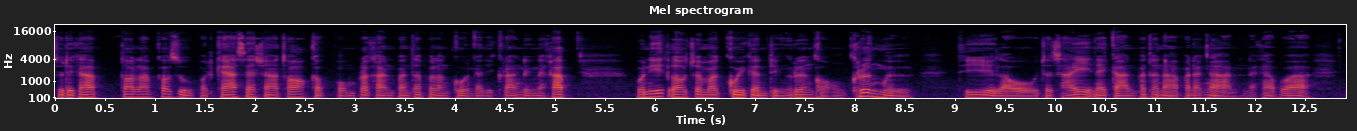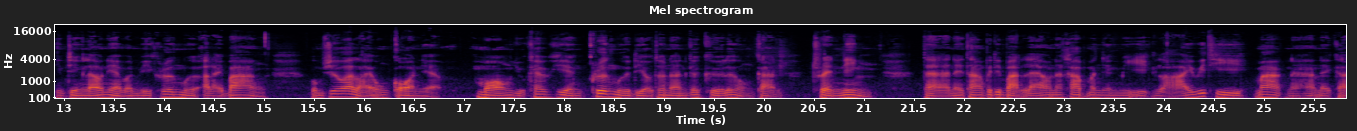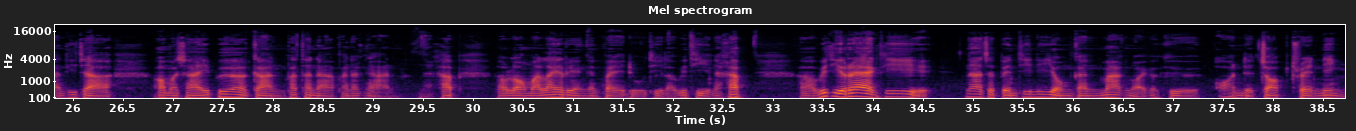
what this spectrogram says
สวัสดีครับ ต้อนรับเข้าสู่พอดแคสต์ HR Talk กับผมประคันปันทพลังกูลกันอีกครั้งหนึ่งนะครับ วันนี้เราจะมาคุยกันถึงเรื่องของเครื่องมือ ที่เราจะใช้ในการพัฒนาพนักงานนะครับว่าจริงๆแล้วเนี่ยมันมีเครื่องมืออะไรบ้าง ผมเชื่อว่าหลายองค์กรเนี่ยมองอยู่แค่เพียงเครื่องมือเดียวเท่านั้นก็คือเรื่องของการเทรนนิ่งแต่ในทางปฏิบัติแล้วนะครับ มันยังมีอีกหลายวิธีมากนะฮะในการที่จะ เอามาใช้เพื่อการพัฒนาพนักงานนะครับ เราลองมาไล่เรียงกันไปดูทีละวิธีนะครับวิธีแรกที่น่าจะเป็นที่นิยมกันมากหน่อยก็คือ on the job training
